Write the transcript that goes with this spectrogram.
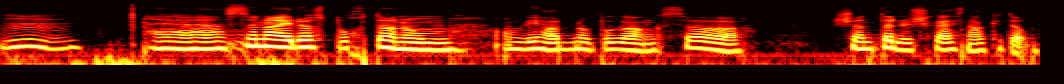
Mm. Eh, så når jeg da spurte han om, om vi hadde noe på gang, så skjønte han jo ikke hva jeg snakket om.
